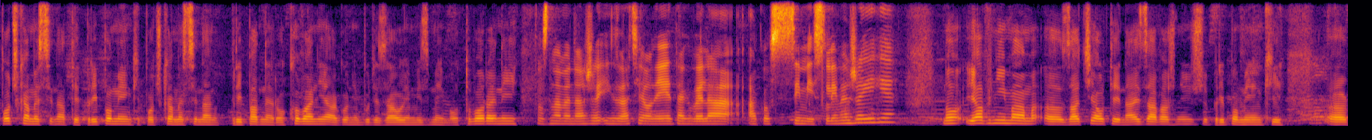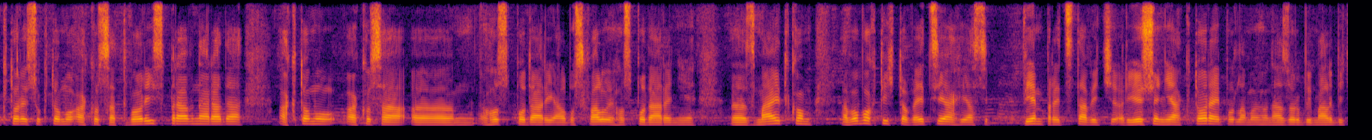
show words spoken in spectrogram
počkáme si na tie pripomienky, počkáme si na prípadné rokovania, ak o ne bude záujem, my sme im otvorení. To znamená, že ich zatiaľ nie je tak veľa, ako si myslíme, že ich je? No, ja vnímam e, zatiaľ tie najzávažnejšie pripomienky, e, ktoré sú k tomu, ako sa tvorí správna rada a k tomu, ako sa um, hospodári alebo schvaluje hospodárenie s majetkom. A v oboch týchto veciach ja si viem predstaviť riešenia, ktoré podľa môjho názoru by mali byť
